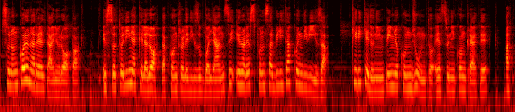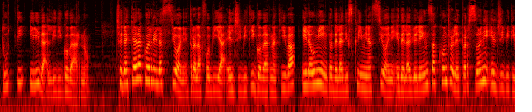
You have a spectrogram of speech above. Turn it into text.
sono ancora una realtà in Europa e sottolinea che la lotta contro le disuguaglianze è una responsabilità condivisa che richiede un impegno congiunto e azioni concrete a tutti i livelli di governo. C'è una chiara correlazione tra la fobia LGBT governativa e l'aumento della discriminazione e della violenza contro le persone LGBT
